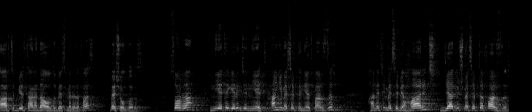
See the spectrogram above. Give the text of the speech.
Artı bir tane daha oldu besmele'de farz. 5 oldu orası. Sonra niyete gelince niyet. Hangi mezhepte niyet farzdır? Hanefi mezhebi hariç diğer 3 mezhepte farzdır.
